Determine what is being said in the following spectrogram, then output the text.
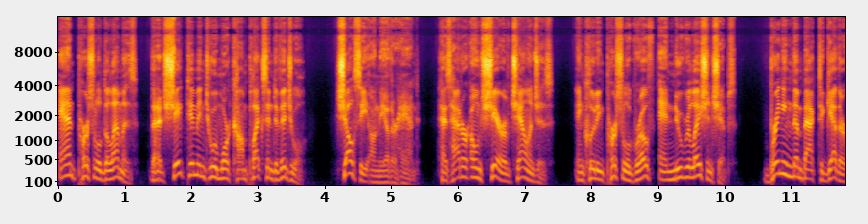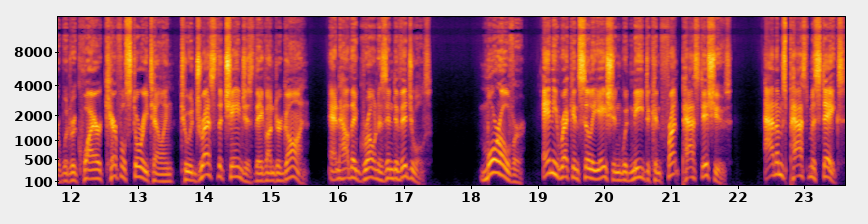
and personal dilemmas that have shaped him into a more complex individual. Chelsea, on the other hand, has had her own share of challenges, including personal growth and new relationships. Bringing them back together would require careful storytelling to address the changes they've undergone and how they've grown as individuals. Moreover, any reconciliation would need to confront past issues Adam's past mistakes,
